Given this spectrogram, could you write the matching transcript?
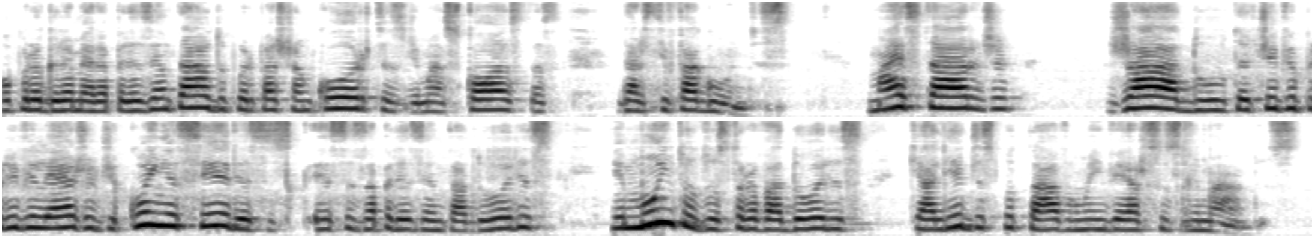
O programa era apresentado por Paixão Cortes, Dimas Costas, Darcy Fagundes. Mais tarde, já adulta, tive o privilégio de conhecer esses, esses apresentadores e muitos dos trovadores que ali disputavam em versos rimados.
